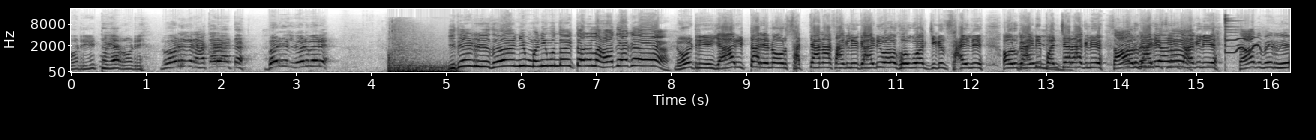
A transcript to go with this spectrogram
ನೋಡ್ರಿ ಇಟ್ಟು ಹೋಗ್ಯಾರ ನೋಡ್ರಿ. ನೋಡ್ರಿ ಇದ್ರ ಆಕಾರ ಆತ ಬರ್ರಿ ಇಲ್ಲಿ ನೋಡಿ ಬರ್ರಿ. ಇದೇನ್ರಿ ಇದು? ನಿಮ್ ಮನಿ ಮುಂದೆ ಇಟ್ಟಾರಲ್ಲ ಹಾದ್ಯಾಗ? ನೋಡ್ರಿ ಯಾರು ಇಟ್ಟಾರೇನೋ ಅವ್ರು ಸತ್ಯಾನಾಶ ಆಗ್ಲಿ ಗಾಡಿ ಒಳಗ್ ಹೋಗುವಾಗ ಜಿಗದ್ ಸಾಯ್ಲಿ ಅವ್ರ ಗಾಡಿ ಪಂಚರ್ ಆಗ್ಲಿ ಅವ್ರ ಗಾಡಿ ಸೀಟ್. ಆಗ್ಲಿ. ಸಾಕ್ ಬಿಡ್ರಿ.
